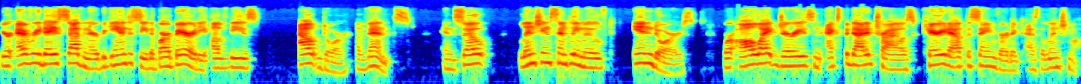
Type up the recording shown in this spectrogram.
your everyday Southerner began to see the barbarity of these outdoor events. And so, lynching simply moved indoors, where all white juries and expedited trials carried out the same verdict as the lynch mob.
